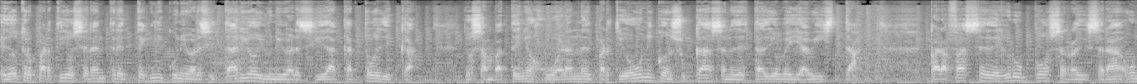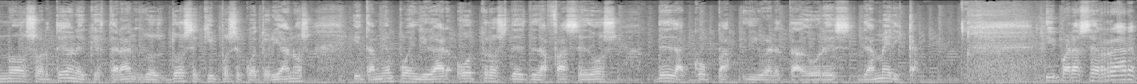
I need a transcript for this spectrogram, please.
El otro partido será entre Técnico Universitario y Universidad Católica. Los zambateños jugarán el partido único en su casa en el Estadio Bellavista. Para fase de grupo se realizará un nuevo sorteo en el que estarán los dos equipos ecuatorianos y también pueden llegar otros desde la fase 2 de la Copa Libertadores de América. Y para cerrar,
